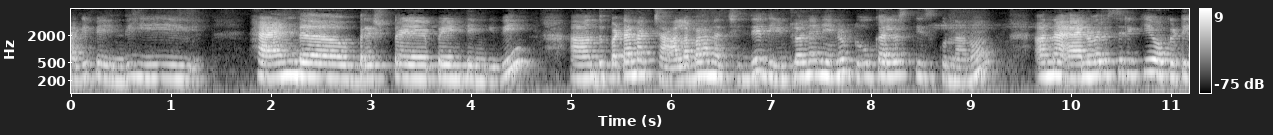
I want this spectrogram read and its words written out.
ఆగిపోయింది. ఈ హ్యాండ్ బ్రష్ పెయింటింగ్ ఇవి. దుపట్టా నాకు చాలా బాగా నచ్చింది. దీంట్లోనే నేను టూ కలర్స్ తీసుకున్నాను. నా యానివర్సరీకి ఒకటి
